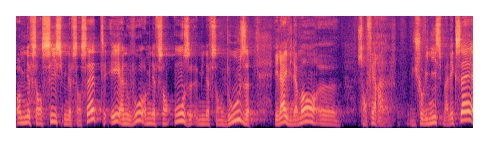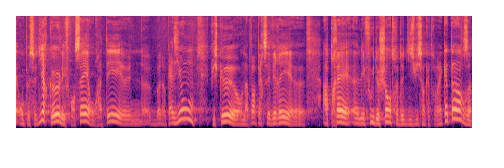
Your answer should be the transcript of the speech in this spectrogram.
en 1906-1907 et à nouveau en 1911-1912. Et là, évidemment, euh, sans faire du chauvinisme à l'excès, on peut se dire que les Français ont raté une bonne occasion, puisqu'on n'a pas persévéré euh, après les fouilles de chantre de 1894.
